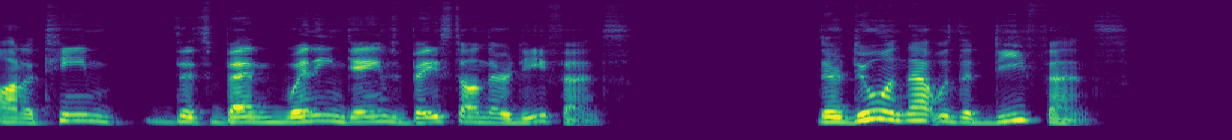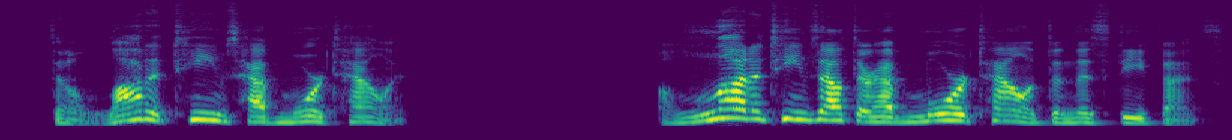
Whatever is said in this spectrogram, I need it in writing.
on a team that's been winning games based on their defense. They're doing that with a defense that a lot of teams have more talent. A lot of teams out there have more talent than this defense.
